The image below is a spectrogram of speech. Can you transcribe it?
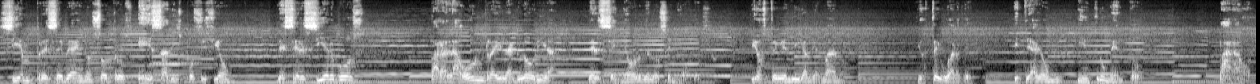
siempre se vea en nosotros esa disposición de ser siervos para la honra y la gloria del Señor de los Señores. Dios te bendiga, mi hermano. Dios te guarde y te haga un instrumento para honra.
